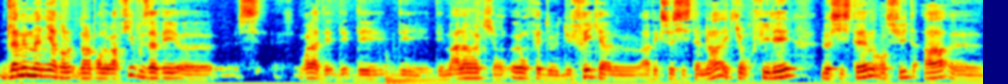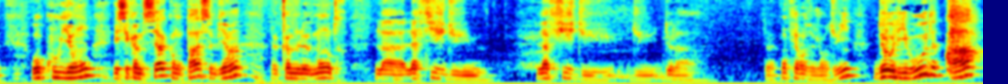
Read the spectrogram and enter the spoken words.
de la même manière, dans, la pornographie, vous avez euh, voilà, des, malins qui ont, fait du fric euh, avec ce système-là et qui ont refilé le système ensuite à, aux couillons. Et c'est comme ça qu'on passe bien, comme le montre la- l'affiche du, l'affiche du, du, de, la, la conférence d'aujourd'hui, de Hollywood à,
